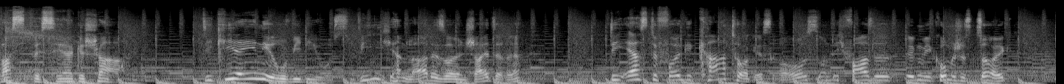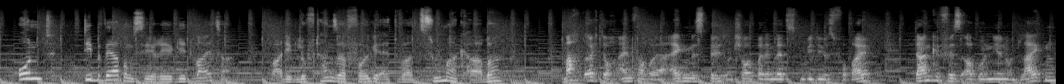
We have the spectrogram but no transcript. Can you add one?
Was bisher geschah. Die Kia e-Niro Videos, wie ich an Ladesäulen scheitere. Die erste Folge Car Talk ist raus und ich fasel irgendwie komisches Zeug. Und die Bewerbungsserie geht weiter. War die Lufthansa-Folge etwa zu makaber? Macht euch doch einfach euer eigenes Bild und schaut bei den letzten Videos vorbei. Danke fürs Abonnieren und Liken.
